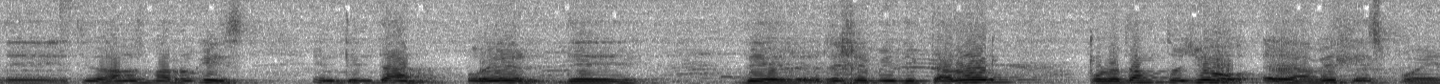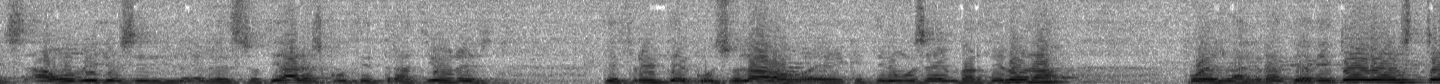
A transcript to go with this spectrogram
de ciudadanos marroquíes intentan huir de, de régimen dictador, por lo tanto yo eh, a veces pues hago vídeos en, redes sociales, concentraciones de frente al consulado eh, que tenemos ahí en Barcelona, pues la gracia de todo esto,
